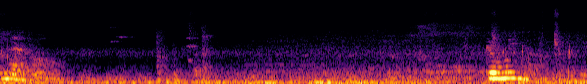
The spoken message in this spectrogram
level. Going up.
